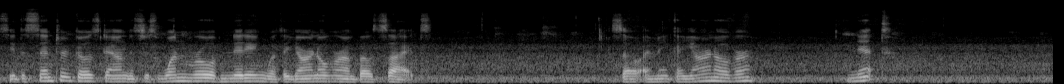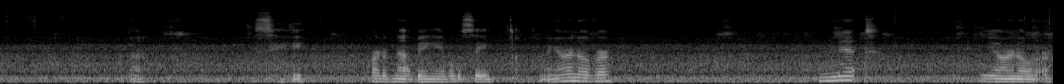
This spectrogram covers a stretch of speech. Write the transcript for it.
See, the center goes down. It's just one row of knitting with a yarn over on both sides. So I make a yarn over, knit. Ah, see, part of not being able to see. So my yarn over, knit, yarn over.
